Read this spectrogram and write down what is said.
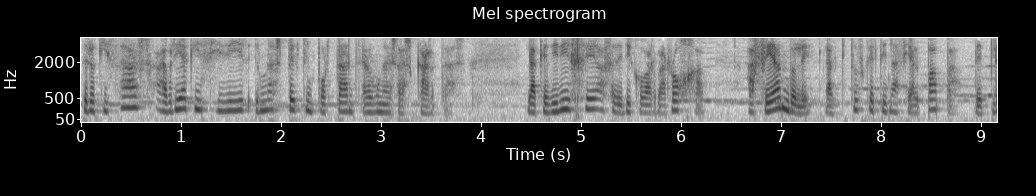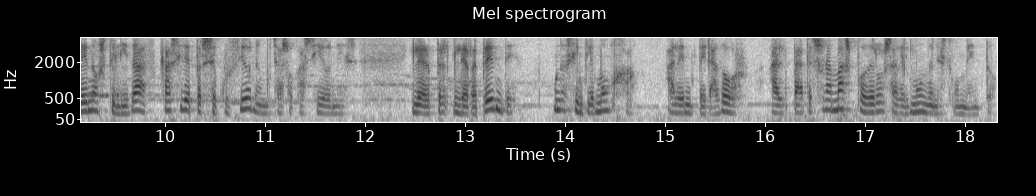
Pero quizás habría que incidir en un aspecto importante de alguna de esas cartas, la que dirige a Federico Barbarroja, afeándole la actitud que tiene hacia el Papa, de plena hostilidad, casi de persecución en muchas ocasiones, y le, reprende, una simple monja, al emperador, a la persona más poderosa del mundo en este momento.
